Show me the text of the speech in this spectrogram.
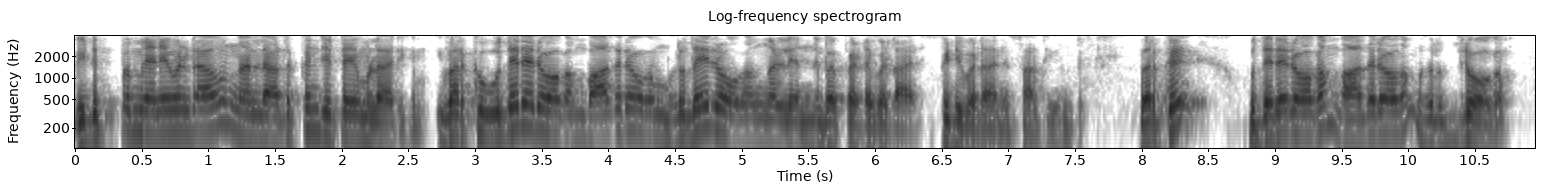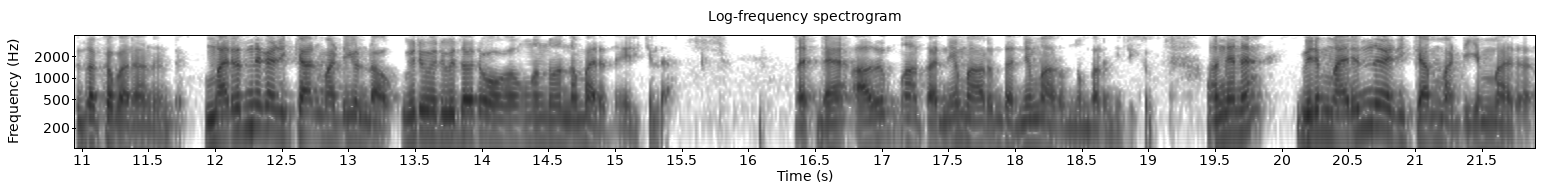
വെടിപ്പും മെനയുണ്ടാവും നല്ല അടുക്കും ചിട്ടയുമുള്ളതായിരിക്കും ഇവർക്ക് ഉദര രോഗം വാതരോഗം ഹൃദയരോഗങ്ങൾ എന്നിവ പിടപെടാൻ പിടിപെടാനും സാധ്യതയുണ്ട്. ഇവർക്ക് ഉദരരോഗം വാതരോഗം ഹൃദ്രോഗം ഇതൊക്കെ വരാനുണ്ട്. മരുന്ന് കഴിക്കാൻ മടിയുണ്ടാവും. ഇവർ ഒരുവിധ രോഗങ്ങളൊന്നും വന്നാൽ മരുന്ന് കഴിക്കില്ല. അത് തന്നെ മാറും തന്നെ മാറും എന്നും പറഞ്ഞിരിക്കും. അങ്ങനെ ഇവർ മരുന്ന് കഴിക്കാൻ മടിയന്മാരാണ്.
